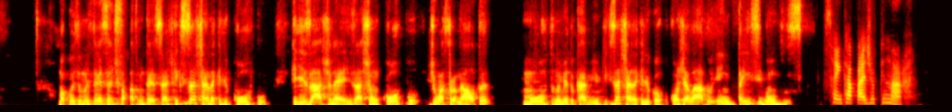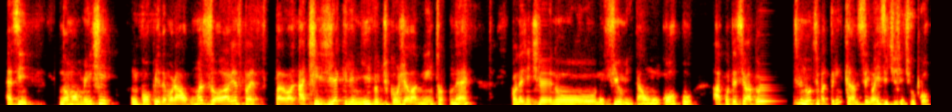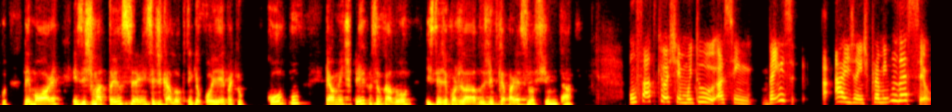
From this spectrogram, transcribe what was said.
Uma coisa muito interessante, fato muito interessante, o que vocês acharam daquele corpo que eles acham, né? Eles acham um corpo de um astronauta morto no meio do caminho. O que vocês acharam daquele corpo congelado em três segundos? Sou incapaz de opinar. Assim, normalmente um corpo ia demorar algumas horas para atingir aquele nível de congelamento, né? Quando a gente vê no, no filme, tá? Um corpo aconteceu há dois minutos e vai trincando. Isso aí não existe, gente. O corpo demora, existe uma transferência de calor que tem que ocorrer para que o corpo realmente perca seu calor e esteja congelado do jeito que aparece no filme, tá? Um fato que eu achei muito, assim, bem. Ai, gente, para mim não desceu.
